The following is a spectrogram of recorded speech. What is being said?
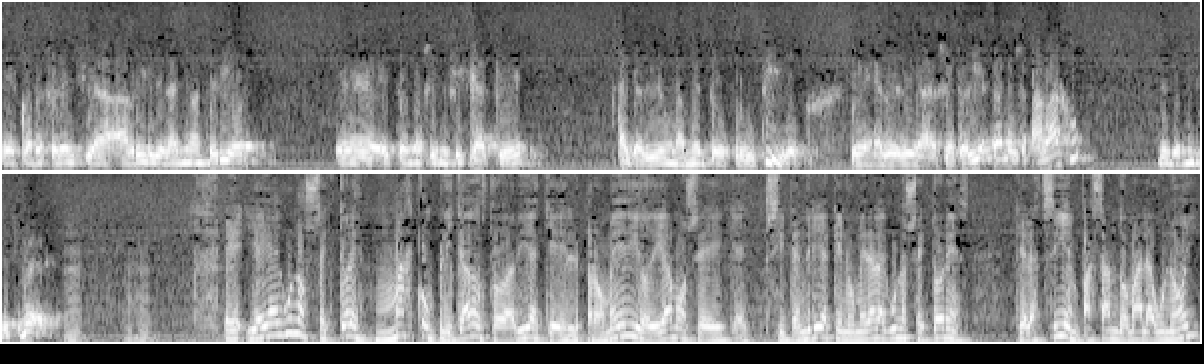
eh, con referencia a abril del año anterior, eh, esto no significa que haya habido un aumento productivo. eh, en realidad, o sea, todavía estamos abajo del 2019. Eh, ¿Y hay algunos sectores más complicados todavía que el promedio, digamos, eh, que si tendría que enumerar algunos sectores que las siguen pasando mal aún hoy?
